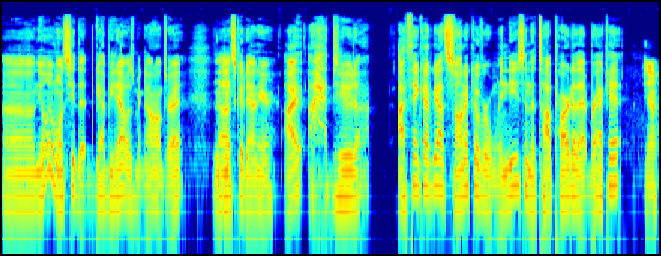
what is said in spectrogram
Um, the only one seed that got beat out was McDonald's, right? Mhm. Uh, let's go down here. I, I, dude, I think I've got Sonic over Wendy's in the top part of that bracket. Yeah.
